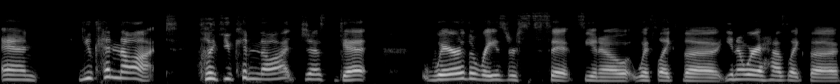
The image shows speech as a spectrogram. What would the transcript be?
And you cannot, like, you cannot just get where the razor sits, you know, with like the, you know, where it has like the,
